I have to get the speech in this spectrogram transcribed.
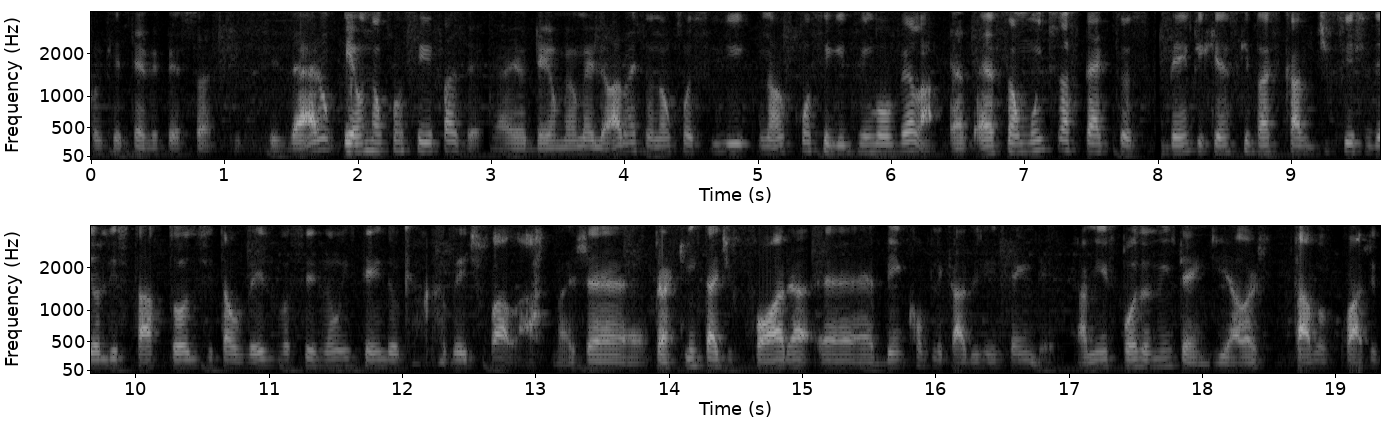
porque teve pessoas que fizeram, eu não consegui fazer. Eu dei o meu melhor, mas eu não consegui, não consegui desenvolver lá. É, é, são muitos aspectos bem pequenos que vai ficar difícil de eu listar todos e talvez vocês não entendam o que eu acabei de falar. Mas é para quem tá de fora é bem complicado de entender. A minha esposa não entende, ela estava quase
